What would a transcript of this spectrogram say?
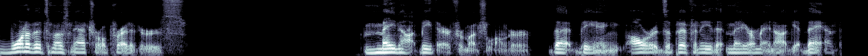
one of its most natural predators may not be there for much longer. That being Alrund's Epiphany, that may or may not get banned.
